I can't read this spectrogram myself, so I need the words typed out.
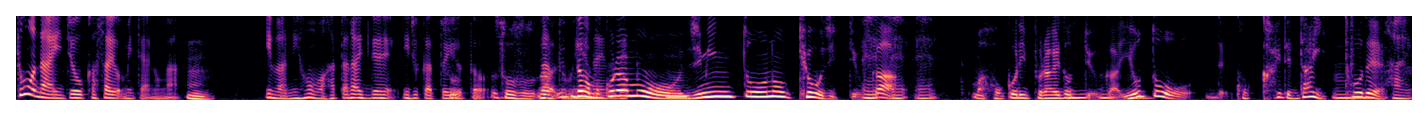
党内浄化作用みたいのが、うん、今日本は働いているかというとそう。そうだからもうこれはもう自民党の矜持っていうか、うんえええまあ、誇りプライドっていうか、与党で国会で第一党で、はい、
